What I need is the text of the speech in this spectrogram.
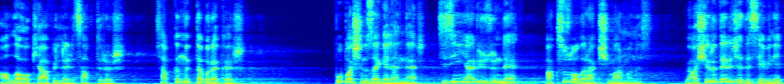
Allah o kafirleri saptırır, sapkınlıkta bırakır. Bu başınıza gelenler sizin yeryüzünde haksız olarak şımarmanız ve aşırı derecede sevinip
